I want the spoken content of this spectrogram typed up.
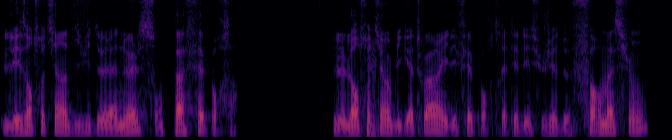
les entretiens individuels annuels sont pas faits pour ça. L'entretien mmh. obligatoire, il est fait pour traiter des sujets de formation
